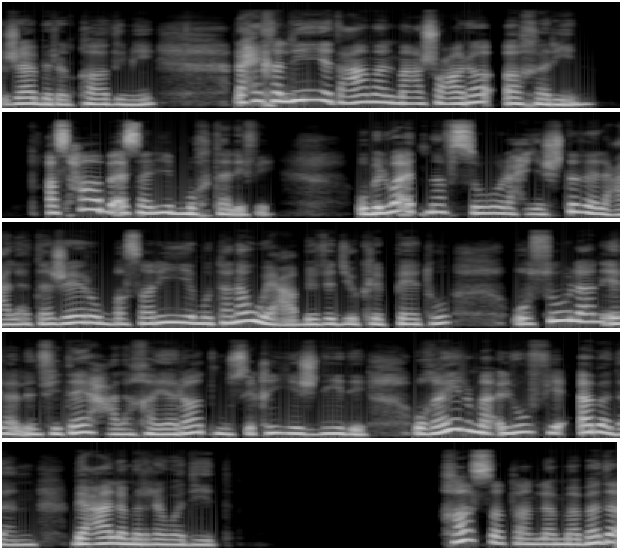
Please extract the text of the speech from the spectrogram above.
جابر القاضمي رح يخليه يتعامل مع شعراء آخرين. أصحاب أساليب مختلفة. وبالوقت نفسه رح يشتغل على تجارب بصرية متنوعة بفيديو كليباته وصولا إلى الانفتاح على خيارات موسيقية جديدة وغير مألوفة أبدا بعالم الرواديد. خاصة لما بدأ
